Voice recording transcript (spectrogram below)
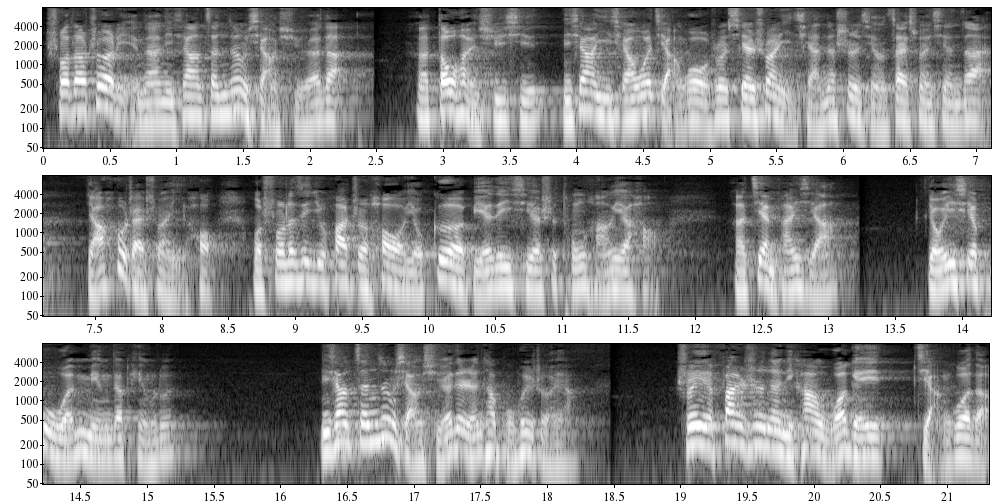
说到这里呢，你像真正想学的，呃，都很虚心。你像以前我讲过，我说先算以前的事情，再算现在，然后再算以后。我说了这句话之后，有个别的一些是同行也好啊，键盘侠，有一些不文明的评论。你像真正想学的人，他不会这样。所以，凡是呢，你看我给讲过的，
